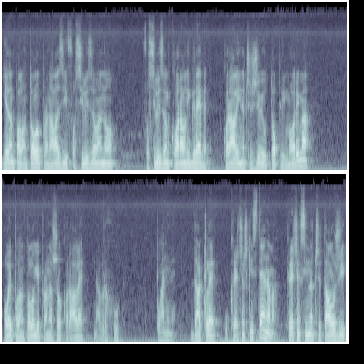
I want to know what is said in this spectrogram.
jedan paleontolog pronalazi fosilizovano, fosilizovan koralni greben. Korali inače žive u toplim morima, ovaj paleontolog je pronašao korale na vrhu planine. Dakle, u krečnjačkim stenama. Krečnjak se inače taloži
